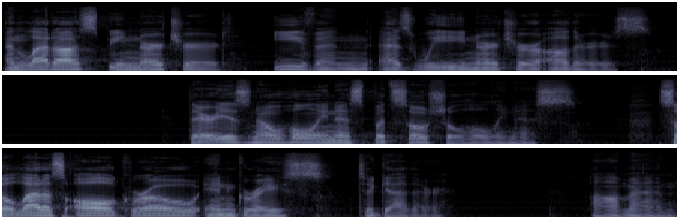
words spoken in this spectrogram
and let us be nurtured even as we nurture others. There is no holiness but social holiness. So let us all grow in grace together. Amen.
